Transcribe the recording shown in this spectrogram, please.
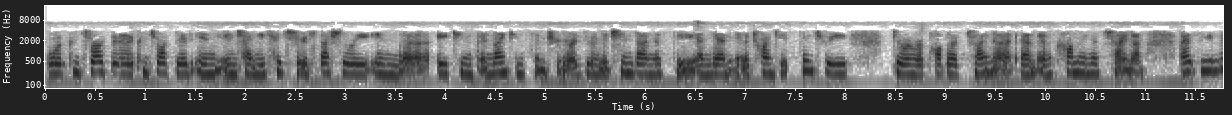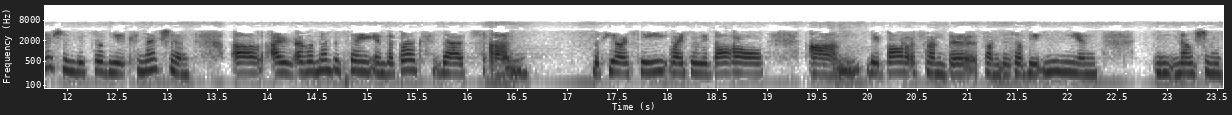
was constructed constructed in, in Chinese history, especially in the 18th and 19th century, or during the Qing Dynasty, and then in the 20th century during Republic China and, and Communist China. As you mentioned, the Soviet connection, uh, I, I remember saying in the book that um, the PRC, right, so they borrow um, they borrow from the from the Soviet Union notions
